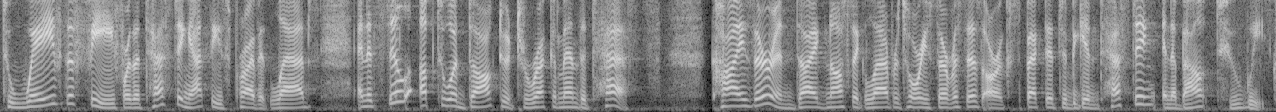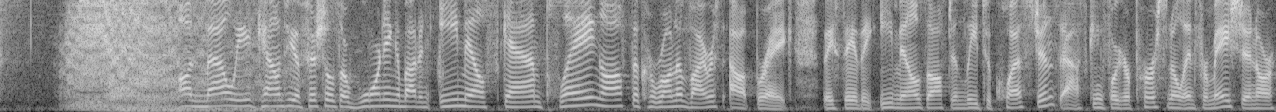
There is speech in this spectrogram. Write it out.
to waive the fee for the testing at these private labs, and it's still up to a doctor to recommend the tests. Kaiser and Diagnostic Laboratory Services are expected to begin testing in about two weeks. On Maui, county officials are warning about an email scam playing off the coronavirus outbreak. They say the emails often lead to questions asking for your personal information or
